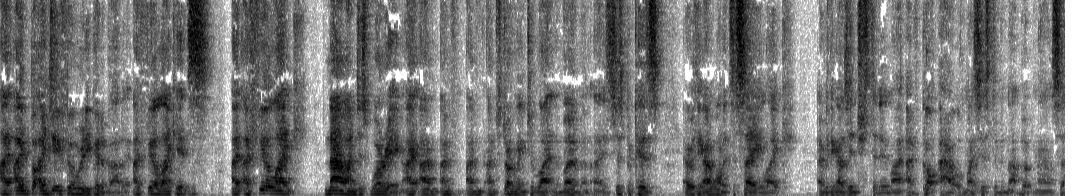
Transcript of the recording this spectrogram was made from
I, I, but I do feel really good about it. I feel like it's. I, I feel like now I'm just worrying. I, I'm, I'm, I'm, I'm struggling to write in the moment. It's just because everything I wanted to say, like everything I was interested in, I, I've got out of my system in that book now. So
